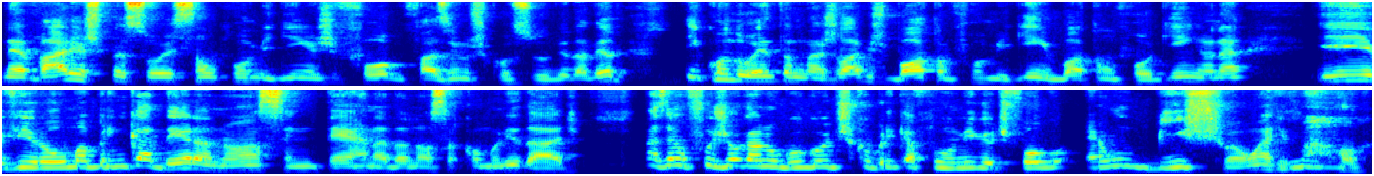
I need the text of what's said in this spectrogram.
né? Várias pessoas são formiguinhas de fogo, fazem os cursos do Vida Veda, e quando entram nas lives botam formiguinho, botam foguinho, né? E virou uma brincadeira nossa, interna da nossa comunidade. Mas aí eu fui jogar no Google e descobri que a formiga de fogo é um bicho, é um animal.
